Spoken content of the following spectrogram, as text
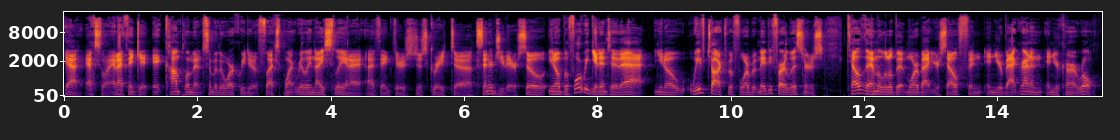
Yeah, excellent. And I think it, it complements some of the work we do at FlexPoint really nicely. And I, I think there's just great uh, synergy there. So, you know, before we get into that, you know, we've talked before, but maybe for our listeners, tell them a little bit more about yourself and, and your background and, and your current role.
